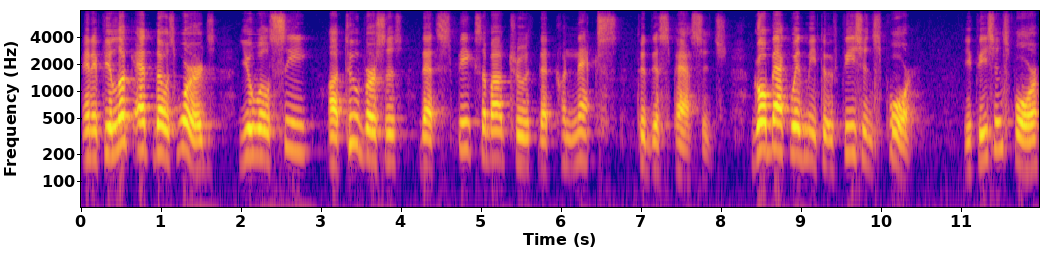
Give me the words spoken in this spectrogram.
And if you look at those words, you will see uh, two verses that speaks about truth that connects to this passage. Go back with me to Ephesians 4. Ephesians 4,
